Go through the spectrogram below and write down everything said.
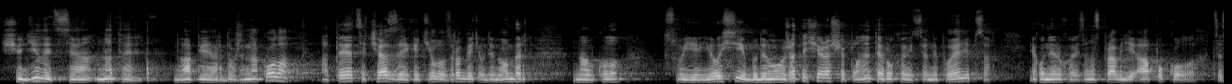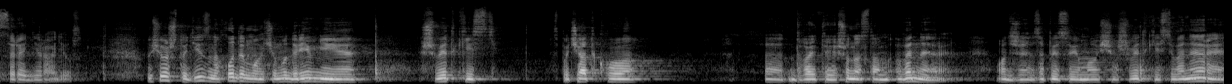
що ділиться на T. 2πr довжина кола, а T це час, за який тіло зробить один оберт навколо своєї осі. Будемо вважати ще раз, що планети рухаються не по еліпсах, як вони рухаються насправді, а по колах. Це середній радіус. Ну що ж, тоді знаходимо, чому дорівнює швидкість спочатку. е, Давайте, що у нас там Венери. Отже, записуємо, що швидкість Венери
